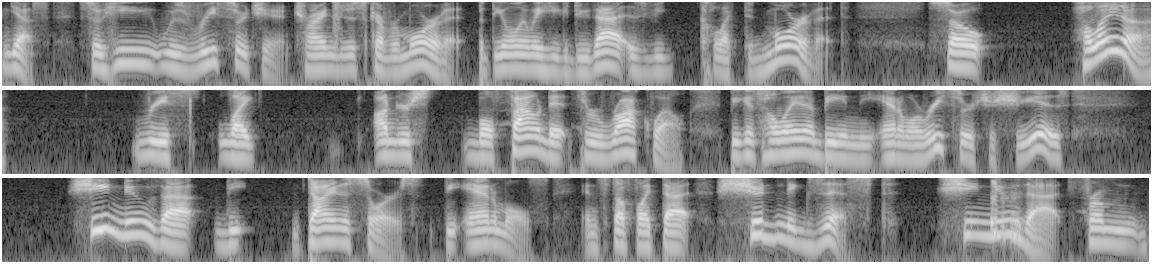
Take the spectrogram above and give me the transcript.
Yes. So he was researching it, trying to discover more of it. But the only way he could do that is if he collected more of it. So Helena, res- like, under well found it through Rockwell because Helena, being the animal researcher she is, she knew that the dinosaurs, the animals, and stuff like that shouldn't exist. She knew that from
